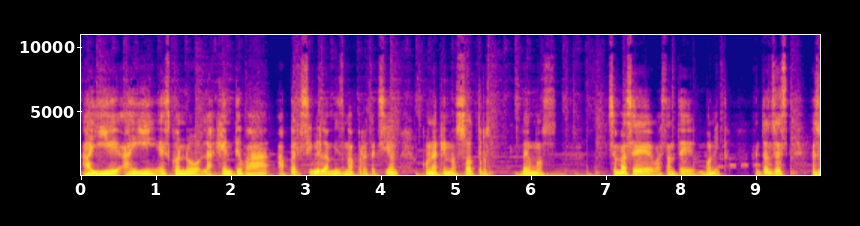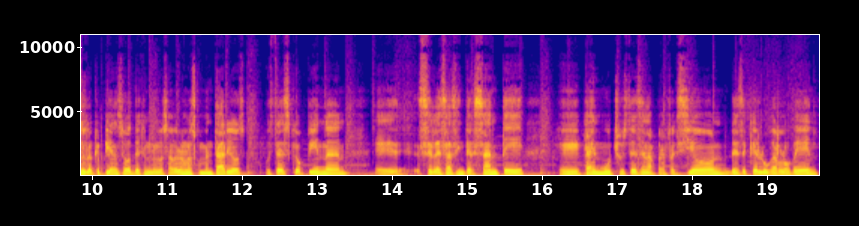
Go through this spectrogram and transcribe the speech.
ahí, ahí es cuando la gente va a percibir la misma perfección con la que nosotros vemos. Se me hace bastante bonito. Entonces, eso es lo que pienso. Déjenmelo saber en los comentarios. ¿Ustedes qué opinan? Eh, ¿Se les hace interesante? Eh, ¿Caen mucho ustedes en la perfección? ¿Desde qué lugar lo ven?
